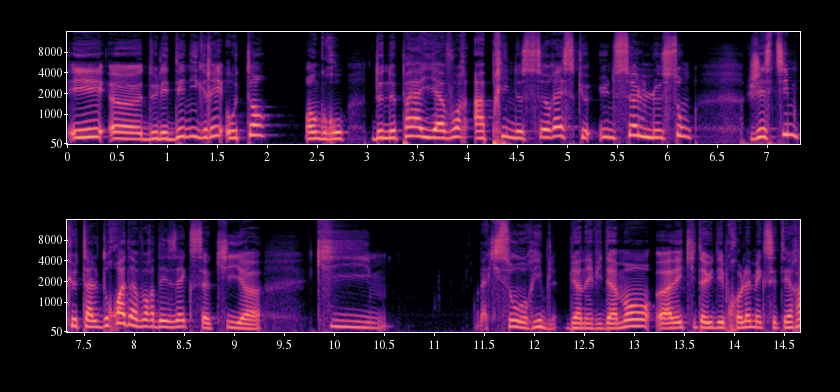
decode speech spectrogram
et euh, de les dénigrer autant, en gros, de ne pas y avoir appris ne serait-ce qu'une seule leçon. J'estime que tu as le droit d'avoir des ex qui, euh, qui, bah, qui sont horribles, bien évidemment, euh, avec qui tu as eu des problèmes, etc.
